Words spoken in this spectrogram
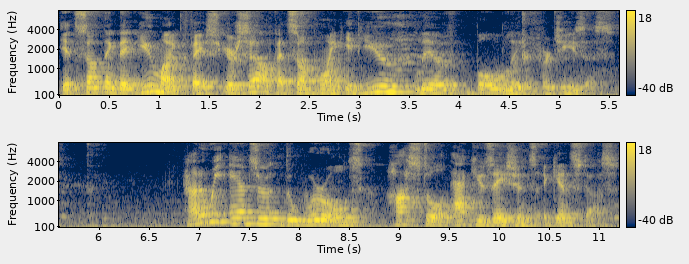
It's something that you might face yourself at some point if you live boldly for Jesus. How do we answer the world's hostile accusations against us?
